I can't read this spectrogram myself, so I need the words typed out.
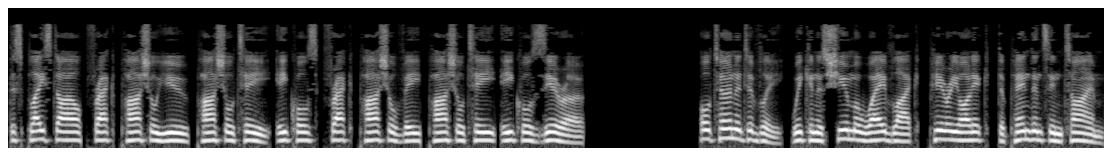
display style frac partial u partial t equals frac partial v partial t equals 0 alternatively we can assume a wave like periodic dependence in time.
